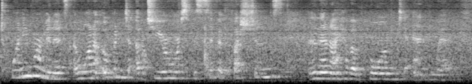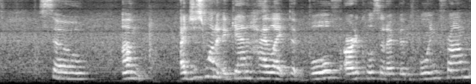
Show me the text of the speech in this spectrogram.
20 more minutes. I want to open to up to your more specific questions and then i have a poem to end with. So um, i just want to again highlight that both articles that i've been pulling from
